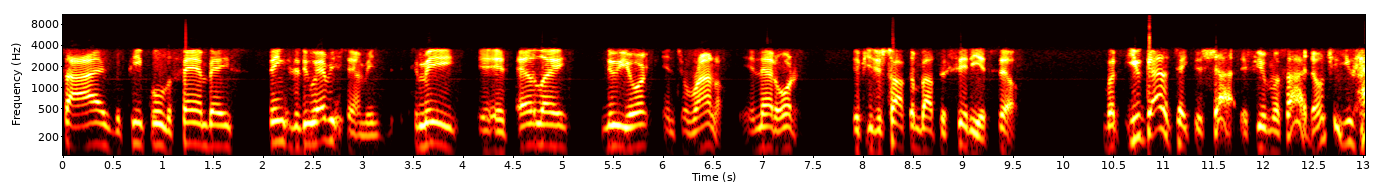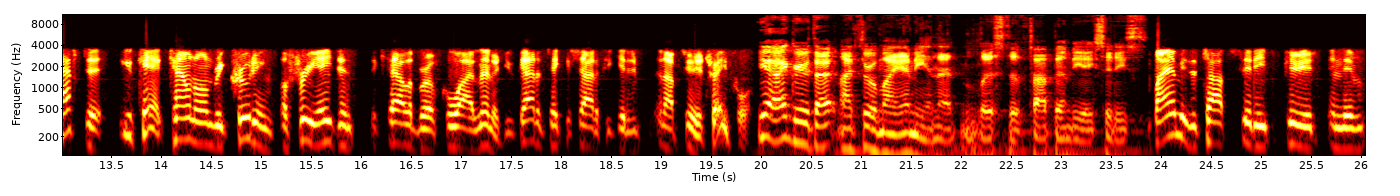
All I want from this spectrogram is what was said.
size, the people, the fan base, things to do everything. I mean, to me, it's L.A., New York, and Toronto in that order. If you're just talking about the city itself. But you got to take this shot if you're Masai, don't you? You have to. You can't count on recruiting a free agent the caliber of Kawhi Leonard. You've got to take a shot if you get an opportunity to trade for. Him. Yeah, I agree with that. I throw Miami in that list of top NBA cities. Miami's a top city, period, in the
